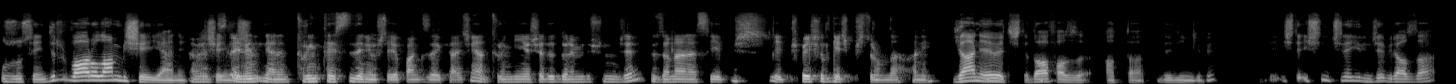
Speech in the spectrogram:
uzun senedir var olan bir şey yani Evet, elin yani Turing testi deniyor işte yapay zekâ için. Yani Turing'in yaşadığı dönemi düşününce üzerinden neredeyse 70-75 yıl geçmiş durumda. Hani Yani evet, işte daha fazla hatta dediğin gibi. İşte işin içine girince biraz daha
